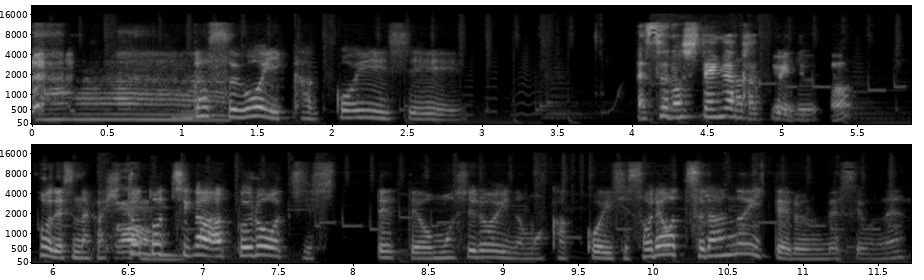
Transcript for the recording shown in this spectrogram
あがすごいかっこいいし、あ。その視点がかっこいいってこと？そうです。なんか人と違うアプローチしてて面白いのもかっこいいし、それを貫いてるんですよね。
